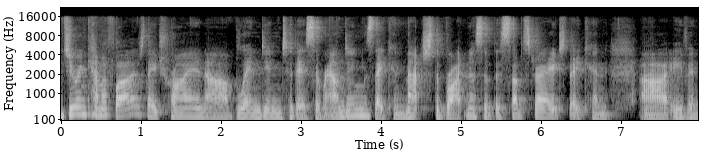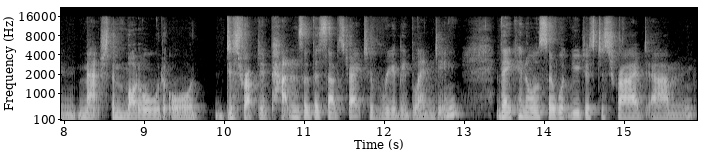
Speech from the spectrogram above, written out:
during camouflage, they try and uh, blend into their surroundings. They can match the brightness of the substrate. They can uh, even match the mottled or disruptive patterns of the substrate to really blend in. They can also, what you just described, um,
